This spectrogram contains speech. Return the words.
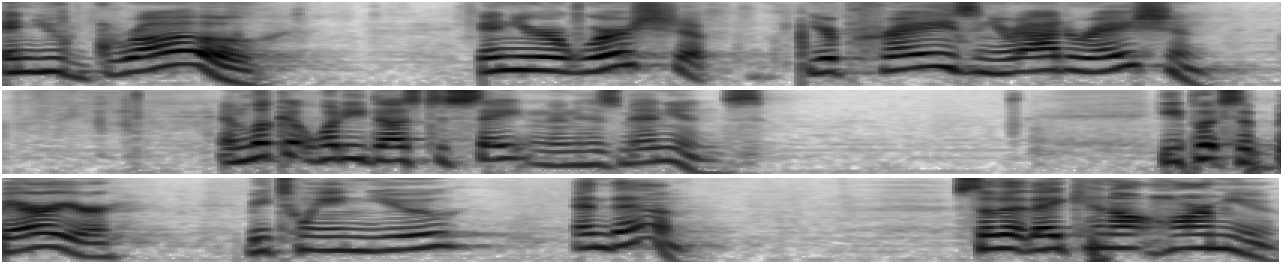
And you grow in your worship, your praise, and your adoration. And look at what he does to Satan and his minions. He puts a barrier between you and them so that they cannot harm you.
